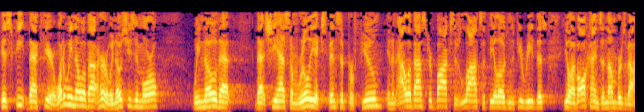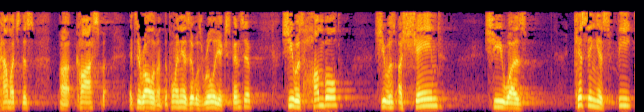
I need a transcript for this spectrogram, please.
his feet back here. What do we know about her? We know she's immoral. We know that that she has some really expensive perfume in an alabaster box. There's lots of theologians. If you read this, you'll have all kinds of numbers about how much this uh, costs, but it's irrelevant. The point is, it was really expensive. She was humbled. She was ashamed. She was kissing his feet.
